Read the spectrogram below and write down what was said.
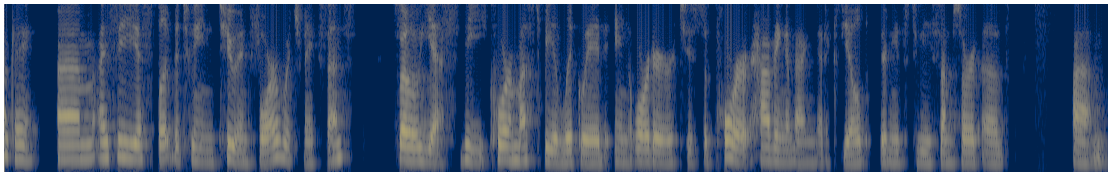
Okay, um, I see a split between two and four, which makes sense. So yes, the core must be a liquid in order to support having a magnetic field. There needs to be some sort of um,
